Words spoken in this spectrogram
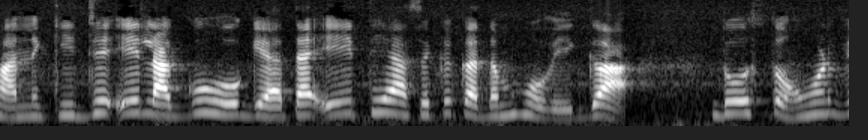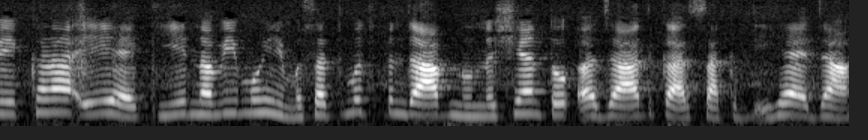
ਹਨ ਕਿ ਜੇ ਇਹ ਲਾਗੂ ਹੋ ਗਿਆ ਤਾਂ ਇਹ ਇਤਿਹਾਸਕ ਕਦਮ ਹੋਵੇਗਾ। ਦੋਸਤੋ, ਹੁਣ ਵੇਖਣਾ ਇਹ ਹੈ ਕਿ ਇਹ ਨਵੀਂ ਮੁਹਿੰਮ ਸੱਚਮੁੱਚ ਪੰਜਾਬ ਨੂੰ ਨਸ਼ਿਆਂ ਤੋਂ ਆਜ਼ਾਦ ਕਰ ਸਕਦੀ ਹੈ ਜਾਂ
